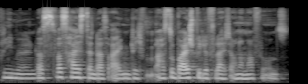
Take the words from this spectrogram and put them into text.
Friemeln. Was, was heißt denn das eigentlich? Hast du Beispiele vielleicht auch nochmal für uns?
